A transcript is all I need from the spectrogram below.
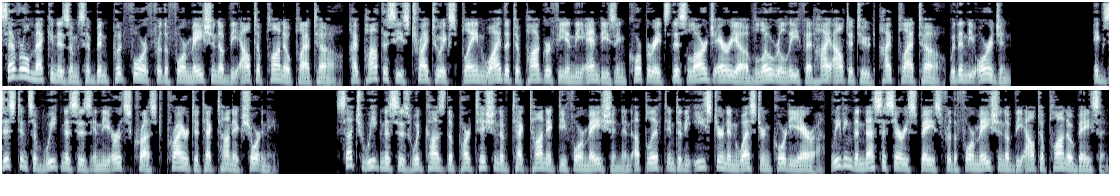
Several mechanisms have been put forth for the formation of the Altiplano Plateau. Hypotheses try to explain why the topography in the Andes incorporates this large area of low relief at high altitude high plateau within the orogen. Existence of weaknesses in the Earth's crust prior to tectonic shortening. Such weaknesses would cause the partition of tectonic deformation and uplift into the eastern and western Cordillera, leaving the necessary space for the formation of the Altiplano Basin.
